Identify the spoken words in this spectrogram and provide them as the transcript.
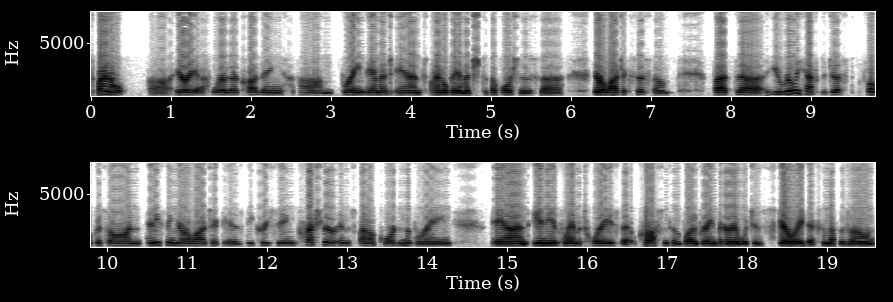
spinal uh, area where they're causing um, brain damage and spinal damage to the horse's uh, neurologic system. But uh, you really have to just focus on anything neurologic is decreasing pressure in the spinal cord and the brain and any inflammatories that cross into the blood-brain barrier, which is steroid, dexamethasone,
